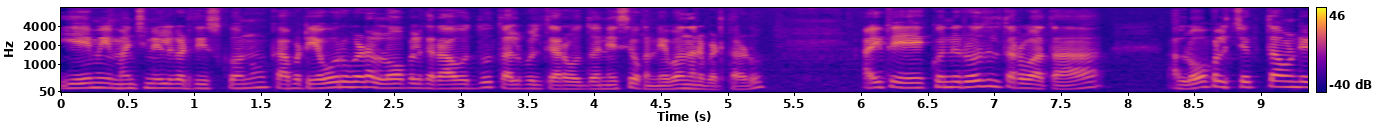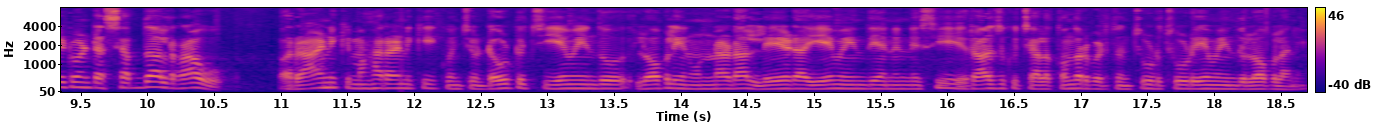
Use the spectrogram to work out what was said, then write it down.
ఏమీ మంచినీళ్ళు కూడా తీసుకోను. కాబట్టి ఎవరు కూడా లోపలికి రావద్దు తలుపులు తెరవద్దు అనేసి ఒక నిబంధన పెడతాడు. అయితే కొన్ని రోజుల తర్వాత ఆ లోపల చెప్తా ఉండేటువంటి ఆ శబ్దాలు రావు. రాణికి మహారాణికి కొంచెం డౌట్ వచ్చి ఏమైందో లోపల ఈయన ఉన్నాడా లేడా ఏమైంది అని అనేసి రాజుకు చాలా తొందర పెడుతుంది. చూడు చూడు ఏమైందో లోపలని.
